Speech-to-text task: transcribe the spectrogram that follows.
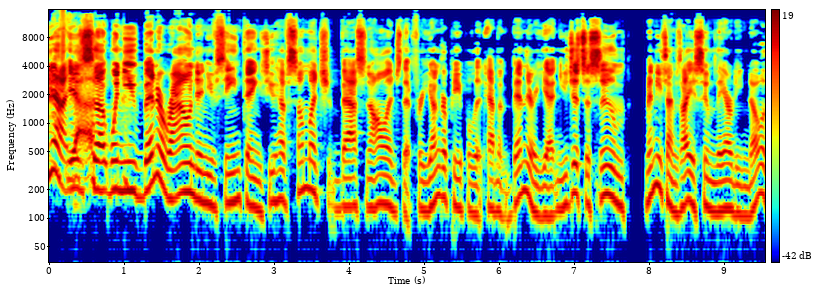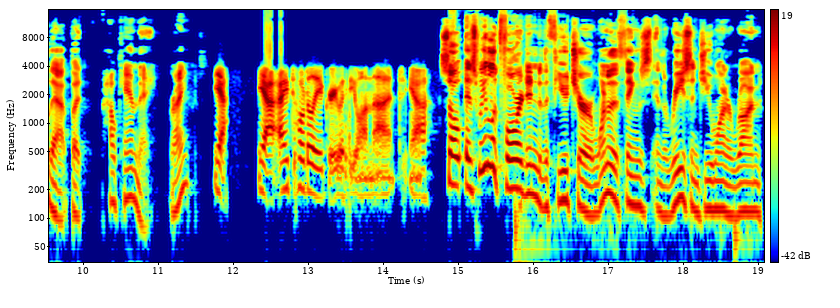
yeah, yeah. is uh, when you've been around and you've seen things, you have so much vast knowledge that for younger people that haven't been there yet, and you just assume. Many times, I assume they already know that, but how can they? Right? Yeah. Yeah, I totally agree with you on that. Yeah. So, as we look forward into the future, one of the things and the reasons you want to run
